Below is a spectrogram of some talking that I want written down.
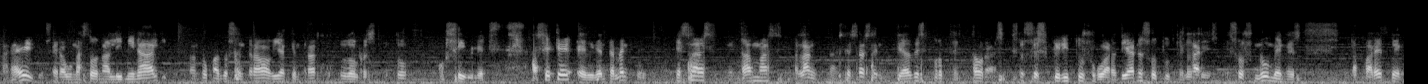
para ellos era una zona liminal y por tanto cuando se entraba había que entrar con todo el respeto posible. Así que, evidentemente, esas damas blancas, esas entidades protectoras, esos espíritus guardianes o tutelares, esos númenes que aparecen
